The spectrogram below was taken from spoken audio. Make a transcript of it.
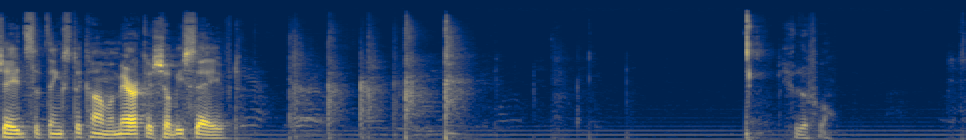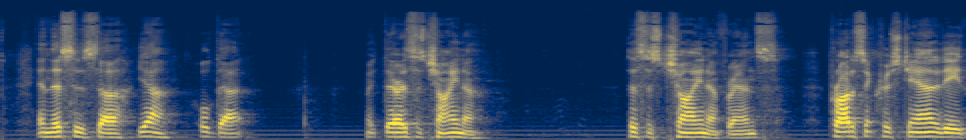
Shades of things to come. America shall be saved. Beautiful. And this is, uh, yeah, hold that. Right there, this is China. This is China, friends. Protestant Christianity,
